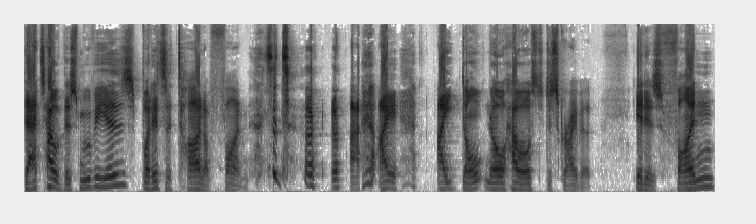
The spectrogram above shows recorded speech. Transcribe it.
That's how this movie is, but it's a ton of fun. It's a I, I I don't know how else to describe it. It is fun.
